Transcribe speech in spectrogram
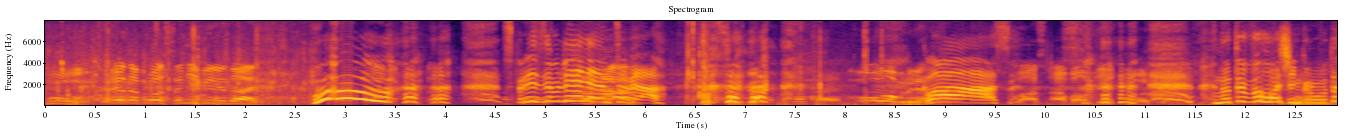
просто не передать. С приземлением тебя! О, блин. Класс! Класс, обалдеть просто. Ну ты был очень круто.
